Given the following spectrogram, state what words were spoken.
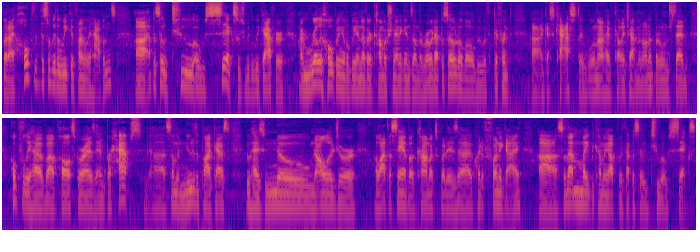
But I hope that this will be the week it finally happens. Uh, episode 206, which will be the week after, I'm really hoping it'll be another Comic Shenanigans on the Road episode, although it'll be with a different, uh, I guess, cast. It will not have Kelly Chapman on it, but it'll instead hopefully have uh, Paul Scores and perhaps uh, someone new to the podcast who has no knowledge or a lot to say about comics, but is uh, quite a funny guy. Uh, so that might be coming up with episode 206.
